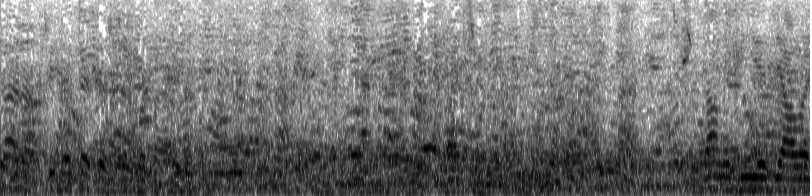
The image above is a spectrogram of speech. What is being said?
Zaraz, przyjdę też do swojego Także sprzedane bije białe.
